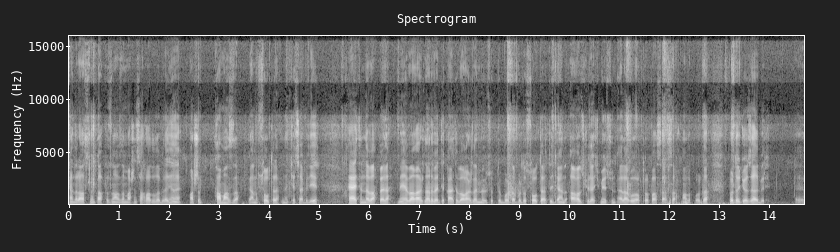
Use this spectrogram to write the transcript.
Yəni rahatsının qapısının ağzına maşın saxladığı da belə, yəni maşın kamazla, yəni sol tərəfindən keçə bilir. Həyətində bax belə meyvə ağacları və dekorativ ağaclar mövcuddur burada. Burada sol tərəfdə yəni ağac gül əkmək üçün əlavə olaraq torpaq sahəsi saxlanılıb burada. Burada gözəl bir e,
